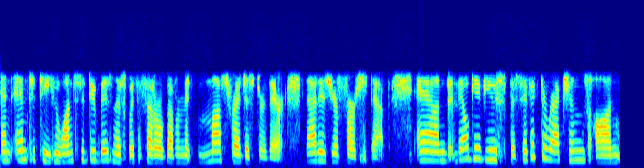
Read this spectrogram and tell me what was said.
and entity who wants to do business with the federal government must register there. That is your first step. And they'll give you specific directions on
